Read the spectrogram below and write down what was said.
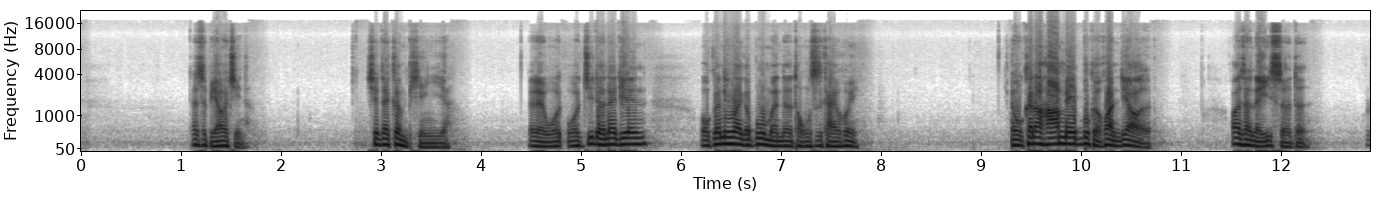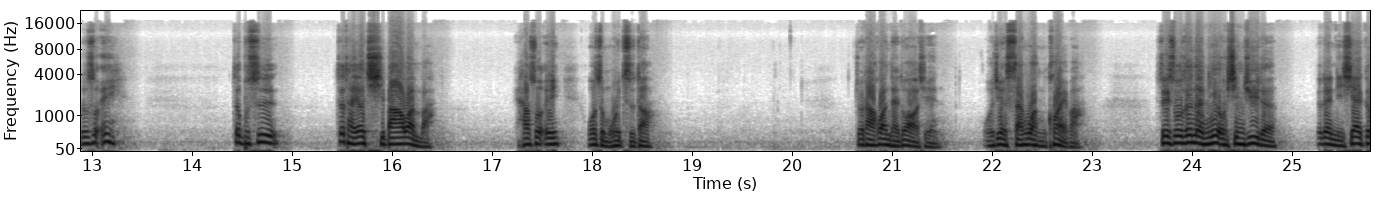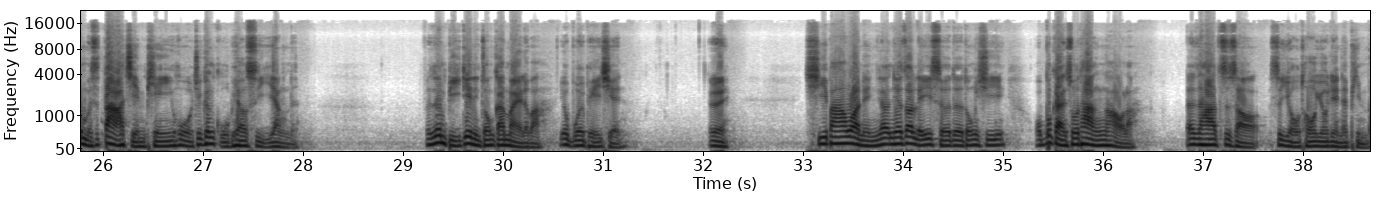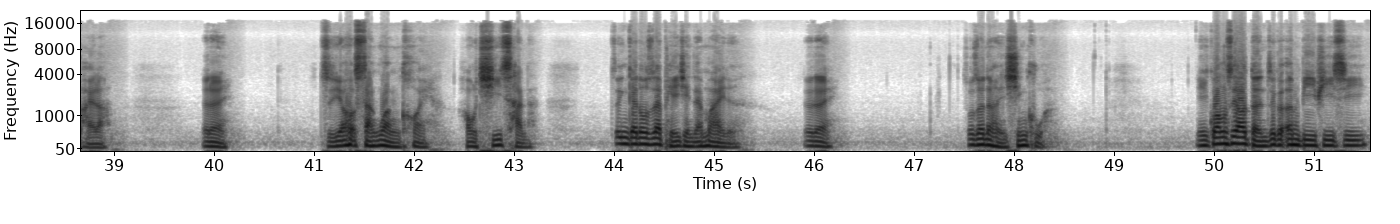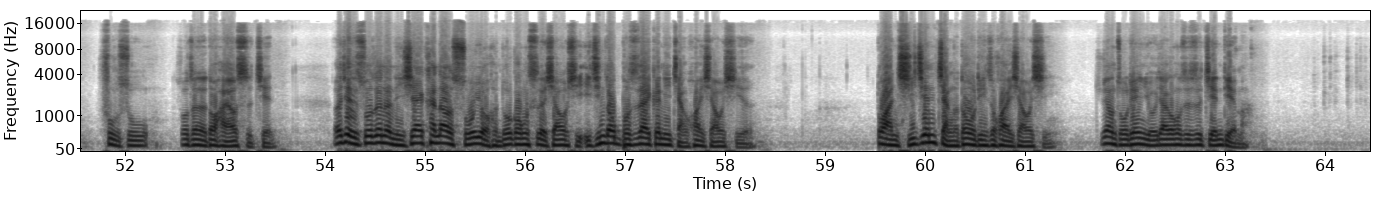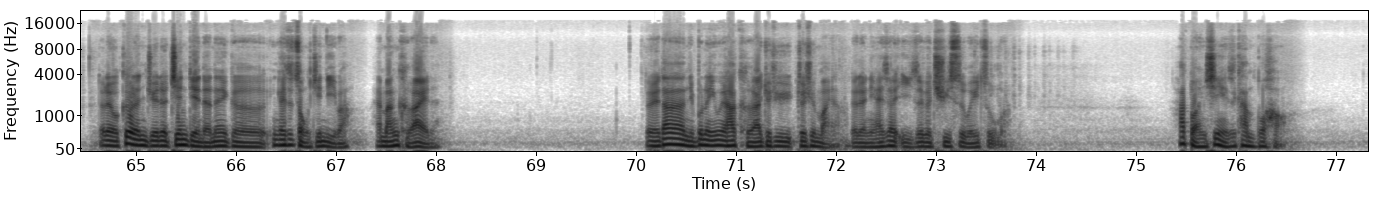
但是不要紧啊，现在更便宜啊，对不对？我我记得那天我跟另外一个部门的同事开会，我看到哈 MacBook 换掉了。换成雷蛇的，我就说：“哎，这不是这台要七八万吧？”他说：“哎，我怎么会知道？就他换台多少钱？我记得三万块吧。所以说真的，你有兴趣的，对不对？你现在根本是大捡便宜货，就跟股票是一样的。反正笔电你总该买了吧？又不会赔钱，对不对？七八万的，你要你要知道雷蛇的东西，我不敢说它很好了，但是它至少是有头有脸的品牌了，对不对？”只要三万块，好凄惨啊！这应该都是在赔钱在卖的，对不对？说真的很辛苦啊！你光是要等这个 NBPC 复苏，说真的都还要时间。而且说真的，你现在看到所有很多公司的消息，已经都不是在跟你讲坏消息了。短期间讲的都一定是坏消息，就像昨天有一家公司是尖点嘛，对不对？我个人觉得尖点的那个应该是总经理吧，还蛮可爱的。对，当然你不能因为他可爱就去就去买了，对不对？你还是要以这个趋势为主嘛。他短线也是看不好，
